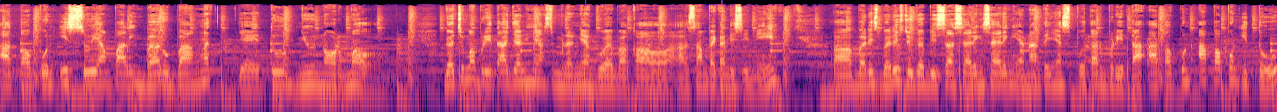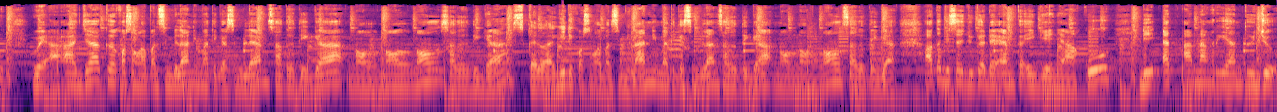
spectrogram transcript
ataupun isu yang paling baru banget yaitu new normal. Gak cuma berita aja nih yang sebenarnya gue bakal uh, sampaikan di sini. Uh, badis-badis juga bisa sharing-sharing ya nantinya seputar berita ataupun apa pun itu. WA aja ke 089539130013 Sekali lagi di 089539130013 Atau bisa juga DM ke IG-nya aku di @anangrian7.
